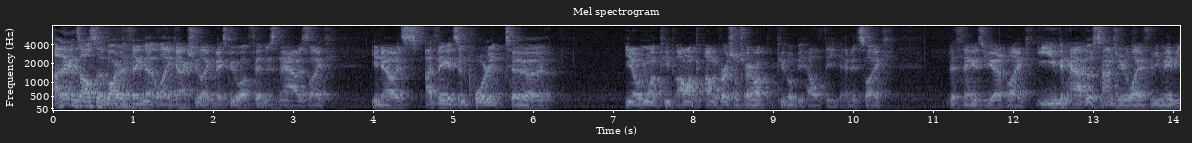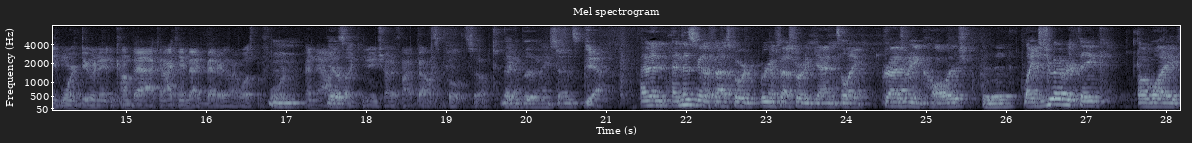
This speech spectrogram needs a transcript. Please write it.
I think it's also part of the thing that like actually like makes me love fitness now is like, you know, it's I think it's important to, you know, we want people. I want. I'm a personal trainer. I want people to be healthy, and it's like. The thing is, you got like you can have those times in your life where you maybe weren't doing it and come back, and I came back better than I was before, and now Yeah. it's like you know you try to find a balance of both. So That yeah. completely makes sense. yeah. And and this is gonna fast forward. We're gonna fast forward again to like graduating college. Like, did you ever think of like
